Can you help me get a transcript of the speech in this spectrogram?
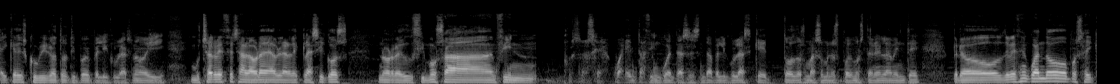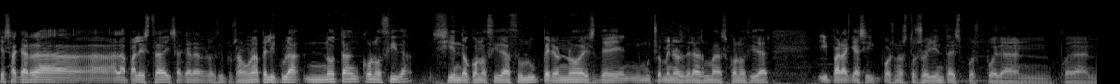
hay que descubrir otro tipo de películas, ¿no? Y muchas veces a la hora de hablar de clásicos nos reducimos a, en fin, pues no sé, 40, 50, 60 películas que todos más o menos podemos tener en la mente, pero de vez en cuando pues hay que sacar a, la palestra y sacar a reducir pues alguna película no tan conocida, siendo conocida Zulu, pero no es de ni mucho menos de las más conocidas y para que así pues nuestros oyentes pues puedan puedan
